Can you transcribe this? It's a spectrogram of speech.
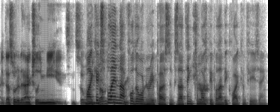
Right, that's what it actually means. And so, Mike, explain that for the ordinary person, because I think to sure. most people that'd be quite confusing.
